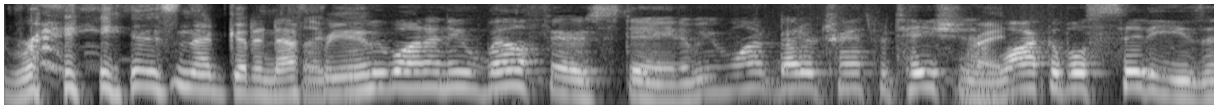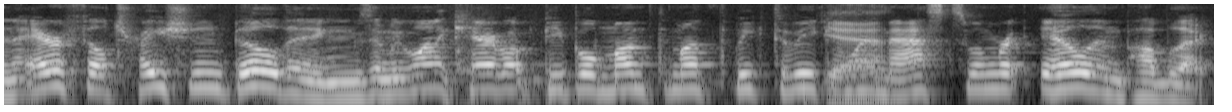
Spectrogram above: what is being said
Right? Isn't that good enough Like, for you? we want a new welfare state, and we want better transportation, and walkable cities, and air filtration in buildings, and we want to care about people month to month, week to week, and wear masks when we're ill in public.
